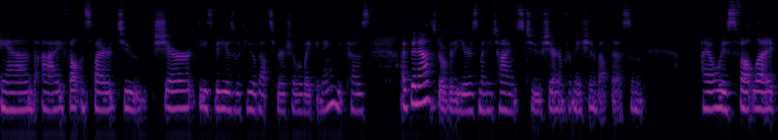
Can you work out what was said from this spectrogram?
and I felt inspired to share these videos with you about spiritual awakening because I've been asked over the years many times to share information about this, and I always felt like,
